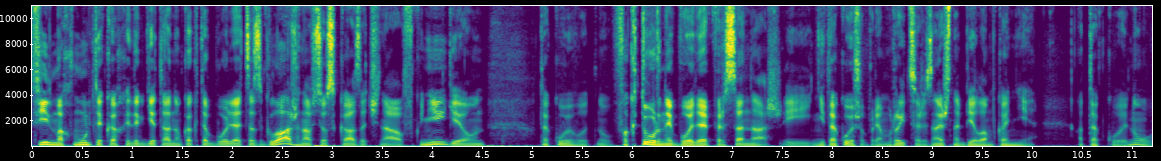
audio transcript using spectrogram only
фильмах, мультиках или где-то оно как-то более это сглажено, все сказочно, а в книге он такой вот, ну, фактурный более персонаж, и не такой, что прям рыцарь, знаешь, на белом коне, а такой, ну,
